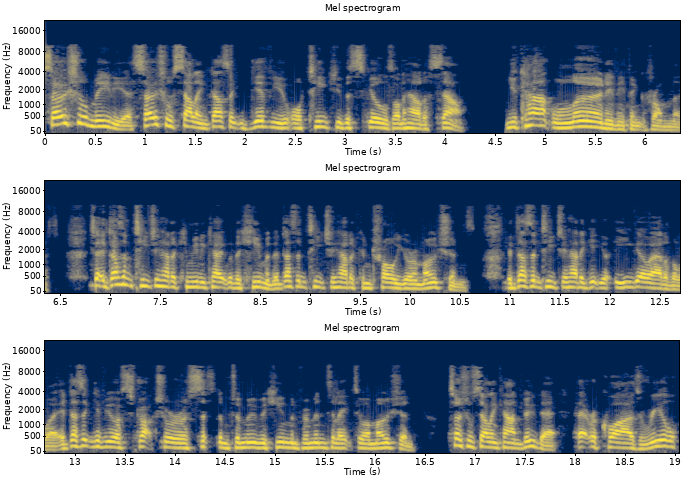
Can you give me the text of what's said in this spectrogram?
Social media, social selling doesn't give you or teach you the skills on how to sell. You can't learn anything from this. So it doesn't teach you how to communicate with a human. It doesn't teach you how to control your emotions. It doesn't teach you how to get your ego out of the way. It doesn't give you a structure or a system to move a human from intellect to emotion. Social selling can't do that. That requires real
